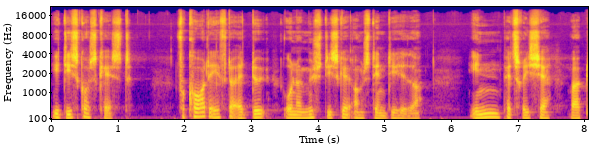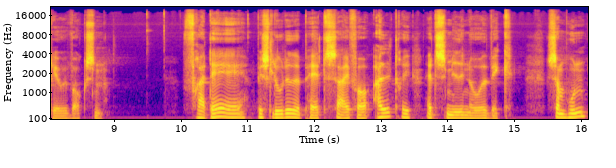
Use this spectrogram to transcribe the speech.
i diskoskast, for kort efter at dø under mystiske omstændigheder, inden Patricia var blevet voksen. Fra dag af besluttede Pat sig for aldrig at smide noget væk, som hun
